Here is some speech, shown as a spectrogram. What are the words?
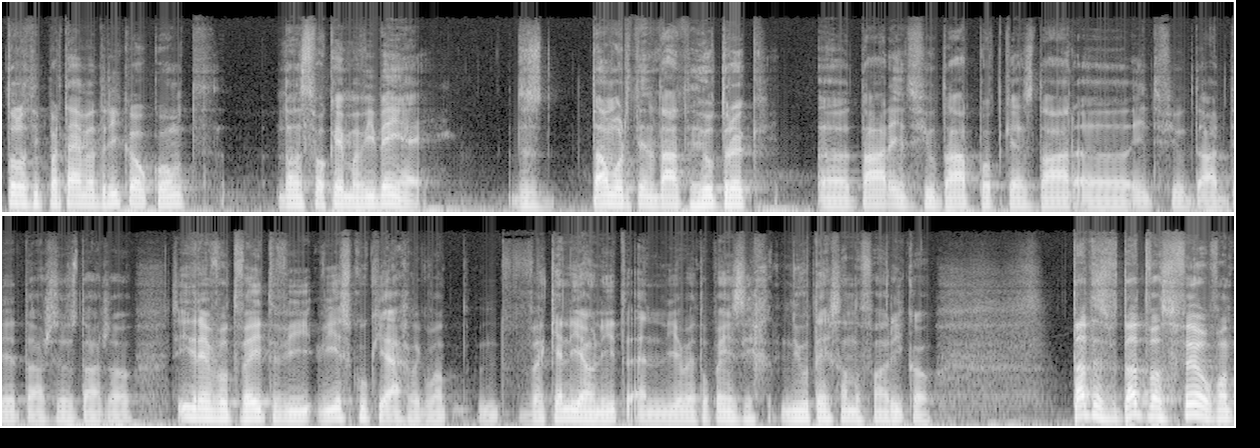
Totdat die partij met Rico komt, dan is het oké, maar wie ben jij? Dus dan wordt het inderdaad heel druk. Eh, daar interview, daar podcast, daar eh, interview, daar dit, daar zus, daar zo. Dus iedereen wil weten wie, wie is Cookie eigenlijk, want wij kenden jou niet en je bent opeens die nieuwe tegenstander van Rico. Dat, is, dat was veel, want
